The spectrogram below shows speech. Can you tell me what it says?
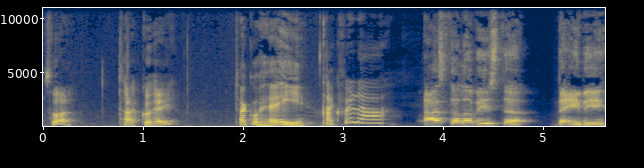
Så, tack och hej. Tack och hej! Tack för idag! Hasta la vista, baby.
